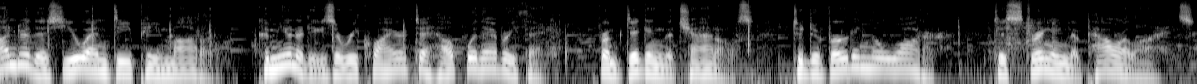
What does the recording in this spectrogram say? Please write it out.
Under this UNDP model, communities are required to help with everything, from digging the channels, to diverting the water, to stringing the power lines,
